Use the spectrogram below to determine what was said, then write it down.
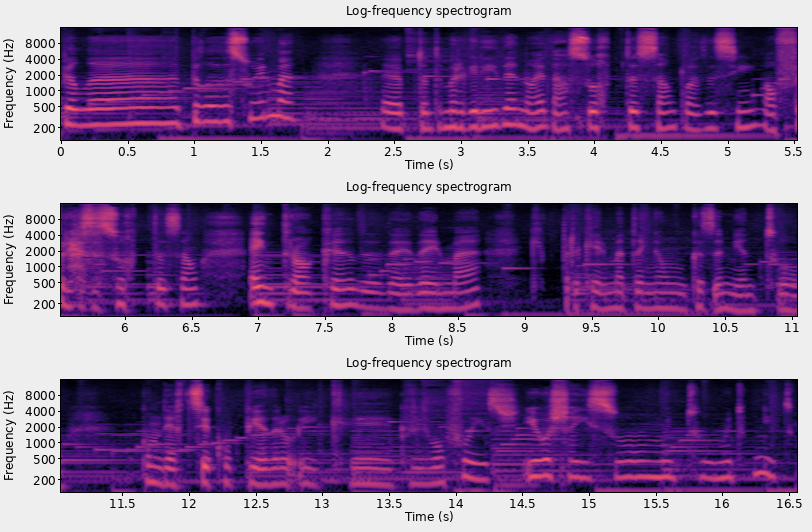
pela, pela da sua irmã. Uh, portanto, a Margarida, não é? Dá a sua reputação, quase assim, oferece a sua reputação em troca da irmã, que, para que a irmã tenha um casamento como deve de ser com o Pedro e que, que vivam felizes. Eu achei isso muito, muito bonito.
